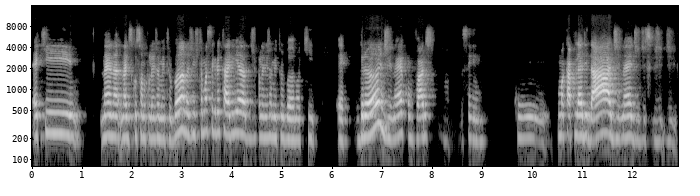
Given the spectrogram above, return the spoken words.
é que né, na, na, discussão do planejamento urbano, a gente tem uma secretaria de planejamento urbano aqui é, grande, né, com vários, assim, com uma capilaridade, né, de, de, de,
